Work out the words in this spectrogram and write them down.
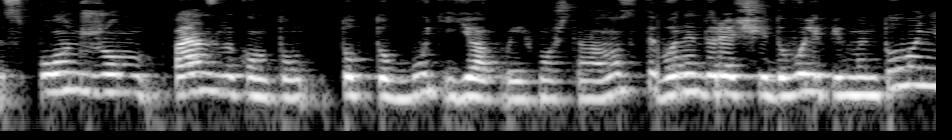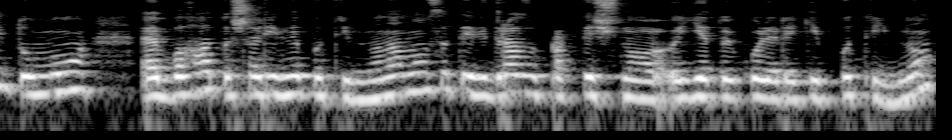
спонжем, пензликом, тобто будь-як ви їх можете наносити. Вони, до речі, доволі пігментовані, тому е, багато шарів не потрібно наносити. Відразу практично є той колір, який потрібно.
